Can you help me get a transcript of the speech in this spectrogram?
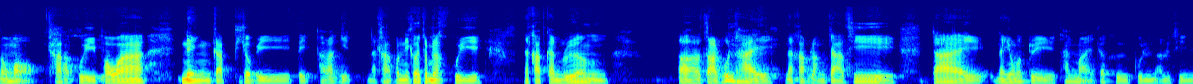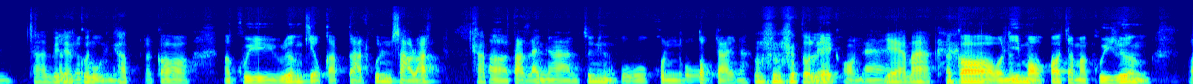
น้องหมอครับมาคุยเพราะว่าหนึ่งกับพี่กบีติดภารกิจนะคครัรับบวันนี้ก็จะมาคุยนะครับกันเรื่องเอ่อตลาดหุ้นไทยนะครับ หลังจากที่ได้นายกรัฐมนตรีท่านใหม่ก็คือคุณอนุทินชาญวิรกุลครับแล้วก็มาคุยเรื่องเกี่ยวกับตลาดหุ้นสหรัฐครับเอ่อ ตลาดแรงงาน ซึ่งโหคนโอ้ตกใจนะ ตัวเลขอ่อนแอแย่มาก แล้วก็วันนี้หมอก็จะมาคุยเรื่องเอ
